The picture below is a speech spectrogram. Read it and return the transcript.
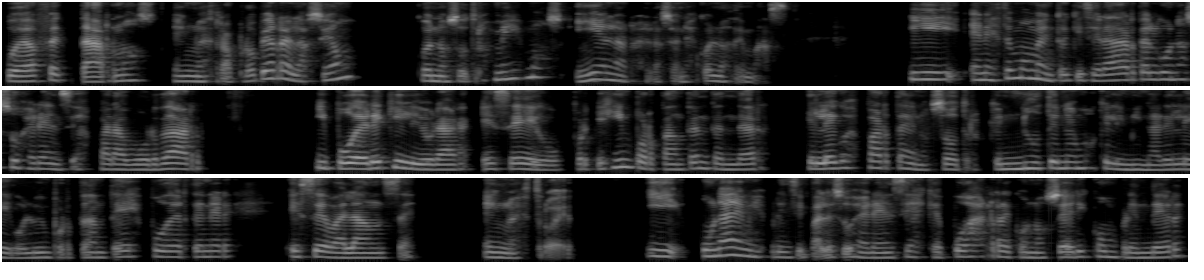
puede afectarnos en nuestra propia relación con nosotros mismos y en las relaciones con los demás. Y en este momento quisiera darte algunas sugerencias para abordar y poder equilibrar ese ego, porque es importante entender el ego es parte de nosotros, que no tenemos que eliminar el ego. Lo importante es poder tener ese balance en nuestro ego. Y una de mis principales sugerencias es que puedas reconocer y comprender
